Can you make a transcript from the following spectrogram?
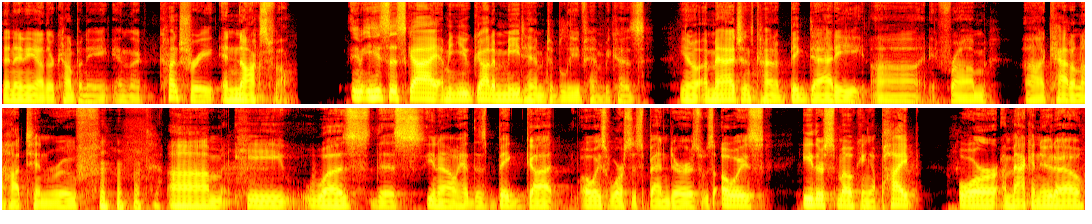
than any other company in the country in Knoxville. He's this guy, I mean, you got to meet him to believe him because, you know, imagine kind of Big Daddy uh, from uh, Cat on a Hot Tin Roof. um, he was this, you know, had this big gut, always wore suspenders, was always either smoking a pipe or a Macanudo,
